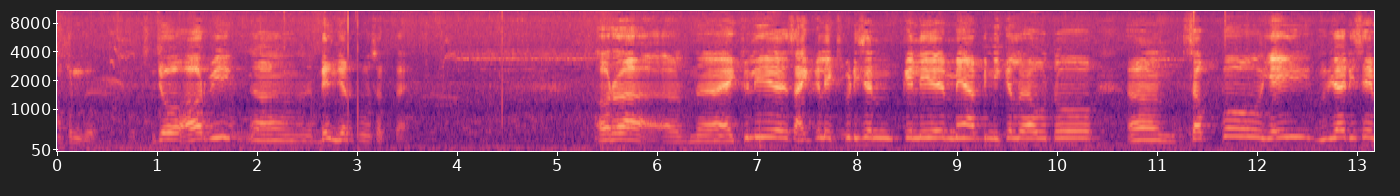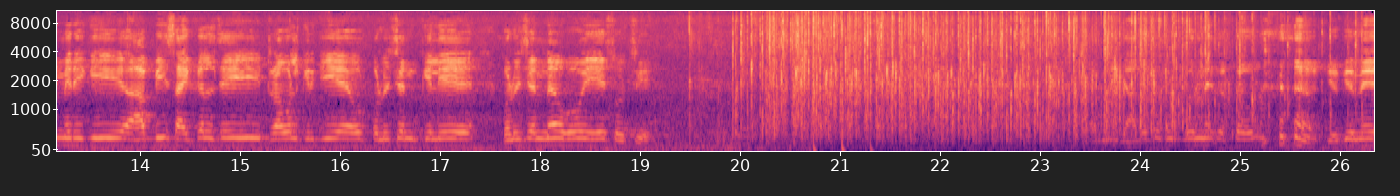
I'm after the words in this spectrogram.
अपन को। जो और भी डेंजरस हो सकता है। और एक्चुअली साइकिल एक्सपीडिशन के लिए मैं अभी निकल रहा हूँ तो सबको यही गुजारिश है मेरी कि आप भी साइकिल से ही ट्रैवल कीजिए और पोल्यूशन के लिए पोल्यूशन न हो ये सोचिए। तो कुछ बोल नहीं सकता हूँ क्योंकि मैं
